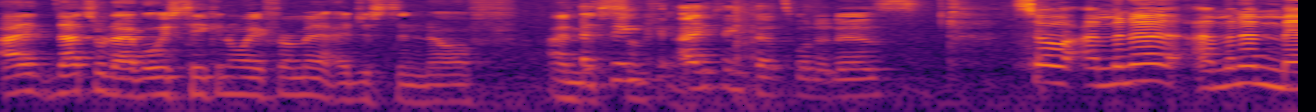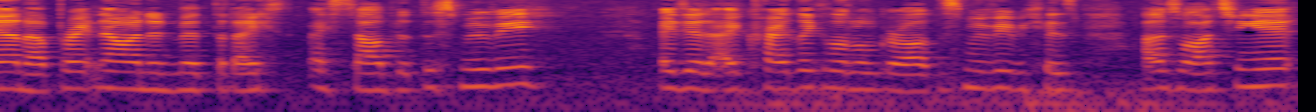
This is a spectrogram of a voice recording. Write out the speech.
I that's what i've always taken away from it i just didn't know if i I missed think something I think that's what it is. So I'm gonna I'm gonna man up right now and admit that I I sobbed at this movie. I did. I cried like a little girl at this movie because I was watching it,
